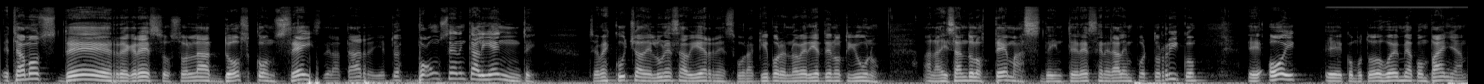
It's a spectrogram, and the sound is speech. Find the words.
Estamos de regreso, son las 2.6 de la tarde y esto es Ponce en Caliente. Se me escucha de lunes a viernes por aquí por el 910 de Noti1, analizando los temas de interés general en Puerto Rico. Eh, hoy, eh, como todos jueves, me acompaña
